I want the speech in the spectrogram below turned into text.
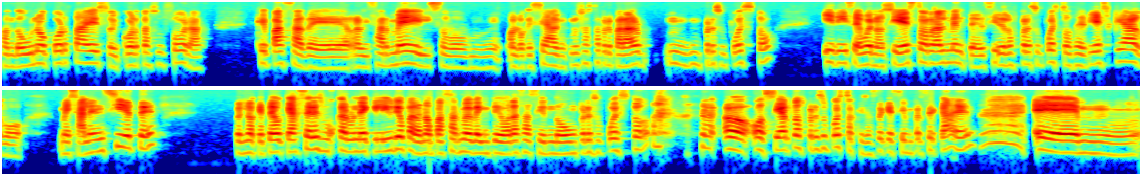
Cuando uno corta eso y corta sus horas, ¿qué pasa de revisar mails o, o lo que sea, incluso hasta preparar un presupuesto? y dice, bueno, si esto realmente, si de los presupuestos de 10 que hago me salen 7, pues lo que tengo que hacer es buscar un equilibrio para no pasarme 20 horas haciendo un presupuesto o, ciertos presupuestos que ya sé que siempre se caen, em,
